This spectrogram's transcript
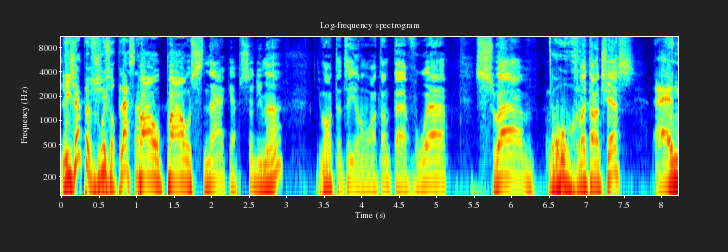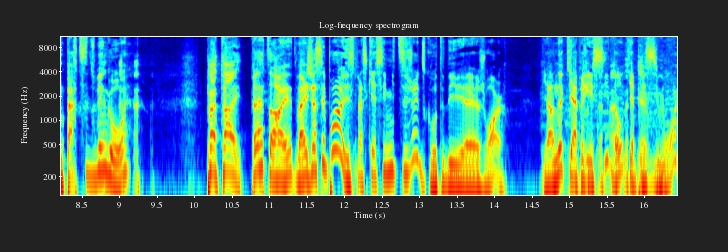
Les gens peuvent jouer sur place. Hein? Pow, pow, snack, absolument. Ils vont, on va entendre ta voix suave. Oh. Tu vas être en chess? Euh, une partie du bingo, hein? Peut-être. Peut-être. Ben, je sais pas. C'est parce que c'est mitigé du côté des joueurs. Il y en a qui apprécient, d'autres qui apprécient moins.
